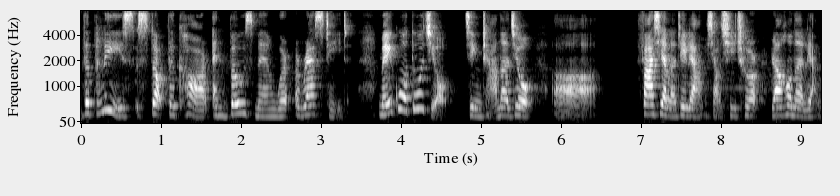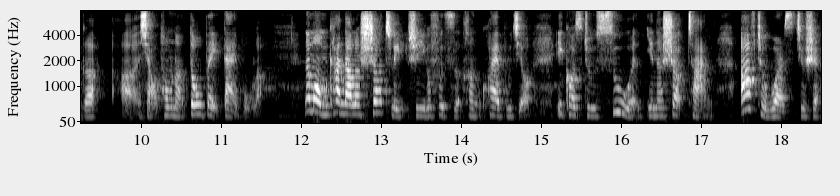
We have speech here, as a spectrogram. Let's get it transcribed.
The police stopped the car and both men were arrested. 没过多久，警察呢就呃发现了这辆小汽车，然后呢两个呃小偷呢都被逮捕了。那么我们看到了 shortly 是一个副词，很快不久，equals to soon in a short time。Afterwards 就是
